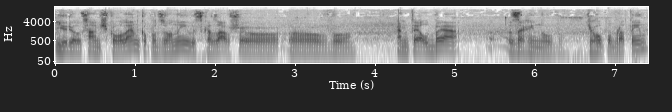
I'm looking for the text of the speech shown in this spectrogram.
Юрій Олександрович Коваленко подзвонив і сказав, що е, в МТЛБ загинув його побратим,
